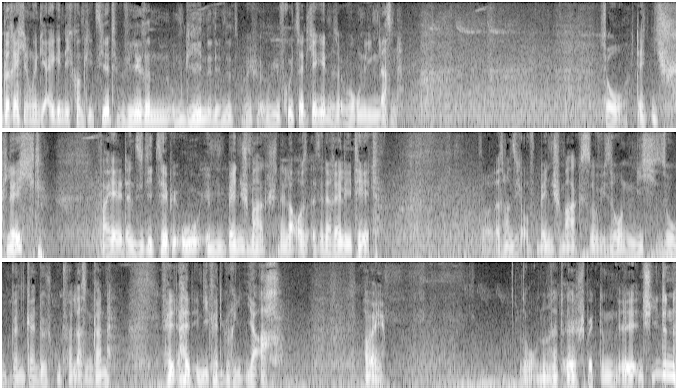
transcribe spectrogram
Berechnungen, die eigentlich kompliziert wären, umgehen, indem sie zum Beispiel irgendwie frühzeitig Ergebnisse irgendwo rumliegen lassen. So, das ist schlecht, weil dann sieht die CPU im Benchmark schneller aus als in der Realität. So, dass man sich auf Benchmarks sowieso nicht so gigantisch gut verlassen kann, fällt halt in die Kategorie ja ach. Aber hey. So, nun hat äh, Speck dann äh, entschieden,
